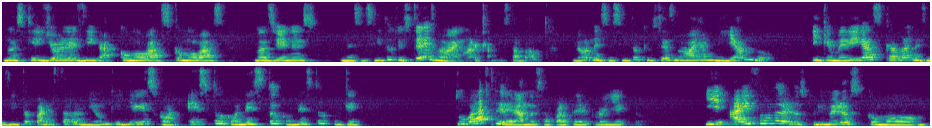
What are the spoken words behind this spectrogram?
no es que yo les diga cómo vas, cómo vas, más bien es, necesito que ustedes me vayan marcando esta pauta, ¿no? Necesito que ustedes me vayan guiando y que me digas, Carla, necesito para esta reunión que llegues con esto, con esto, con esto, porque tú vas liderando esa parte del proyecto. Y ahí fue uno de los primeros como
